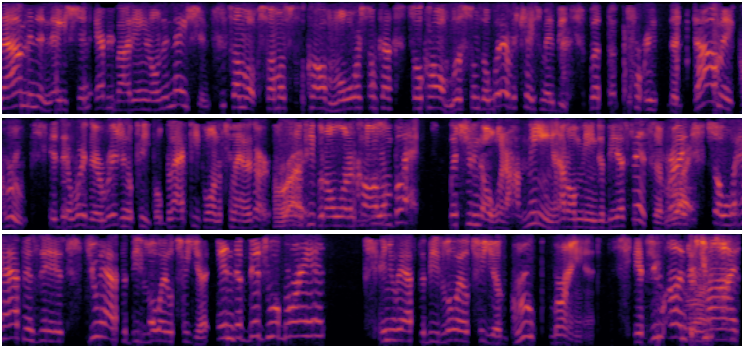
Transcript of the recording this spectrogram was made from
Now I'm in the nation. Everybody ain't on the nation. Some of some are so-called Moors, some kind so-called Muslims, or whatever the case may be. But the pr- the dominant group is that we're the original people, black people on the planet Earth. Some Right. people don't want to call them black, but you know what I mean. I don't mean to be offensive, right? Right. So what happens is you have to be loyal to your individual brand, and you have to be loyal to your group brand. If you undermine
